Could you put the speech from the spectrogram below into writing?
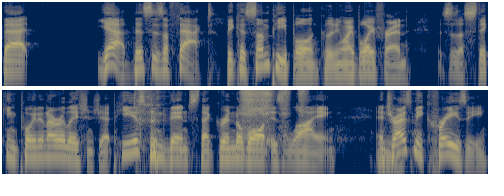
that yeah, this is a fact because some people, including my boyfriend, this is a sticking point in our relationship. He is convinced that Grindelwald is lying. And it drives me crazy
